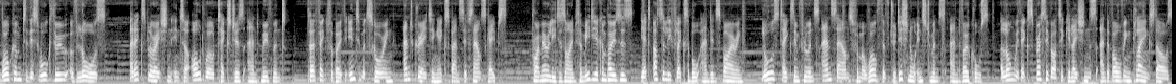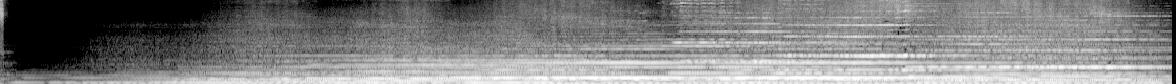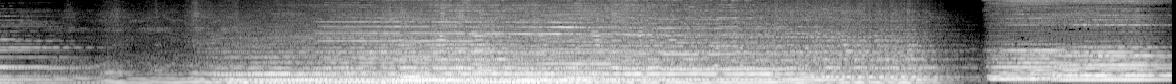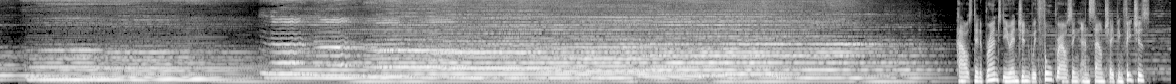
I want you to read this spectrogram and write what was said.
Welcome to this walkthrough of LORES, an exploration into old world textures and movement, perfect for both intimate scoring and creating expansive soundscapes. Primarily designed for media composers, yet utterly flexible and inspiring, LORES takes influence and sounds from a wealth of traditional instruments and vocals, along with expressive articulations and evolving playing styles. Housed in a brand new engine with full browsing and sound shaping features,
